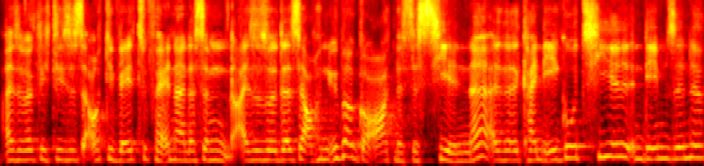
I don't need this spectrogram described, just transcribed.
Also wirklich dieses auch die Welt zu verändern, das im, also so das ist ja auch ein übergeordnetes Ziel, ne? Also kein Ego-Ziel in dem Sinne,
